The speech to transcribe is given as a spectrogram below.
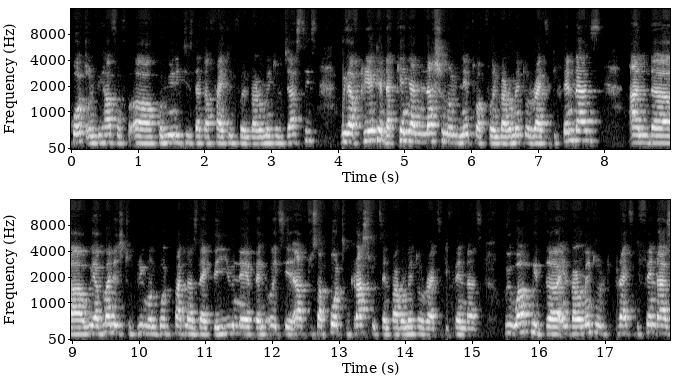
court on behalf of uh, communities that are fighting for environmental justice. We have created a Kenyan national network for environmental rights defenders. And uh, we have managed to bring on board partners like the UNEP and OHCHR to support grassroots environmental rights defenders. We work with environmental rights defenders,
